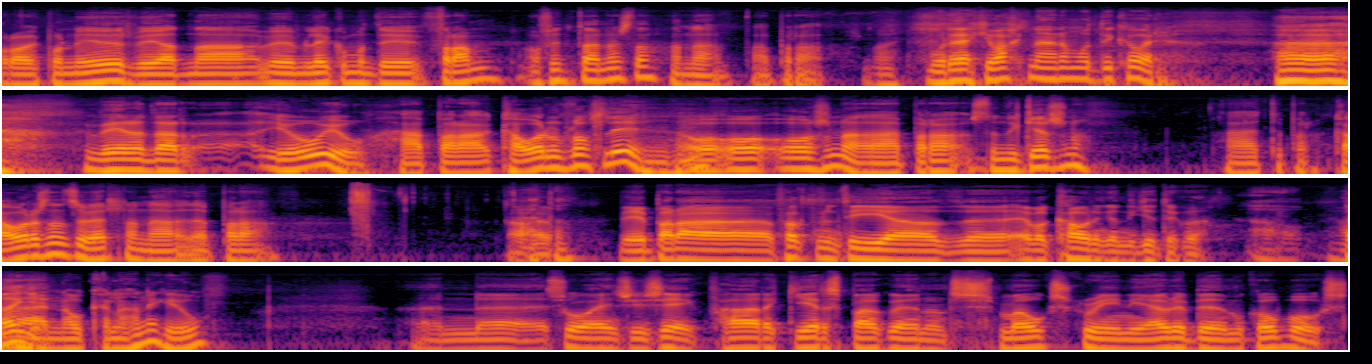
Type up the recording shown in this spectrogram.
Bara upp og niður. Við, hérna, við hefum leikumandi fram á fimmtæði næsta Þannig að það er bara svona Voruð þið ekki vaknaðir á móti í káir? uh, Við erum þar, jú, jú Það er bara káarum flott lið og, og, og svona, það er bara stundum gera svona. Það er bara, káar er stundum svo vel Þannig að það er bara Já, við bara fögnum því að uh, ef að káringandi geta eitthvað. Það ekki? er nákvæmlega hann ekki, jú. En uh, svo eins og ég segi, hvað er að gera spaku en hann smokescreen í efri byggðum góðbóks?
